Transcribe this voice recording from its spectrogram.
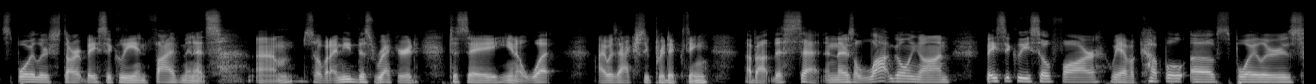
spoilers start basically in five minutes. Um, so, but I need this record to say, you know, what I was actually predicting about this set. And there's a lot going on. Basically, so far, we have a couple of spoilers.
